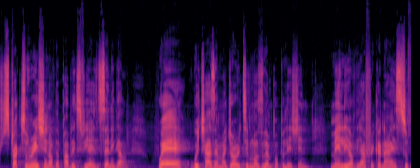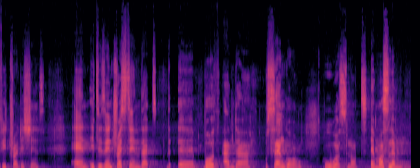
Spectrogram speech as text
structuration of the public sphere in Senegal, where, which has a majority Muslim population, mainly of the Africanized Sufi traditions. And it is interesting that uh, both under Senghor, who was not a Muslim,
